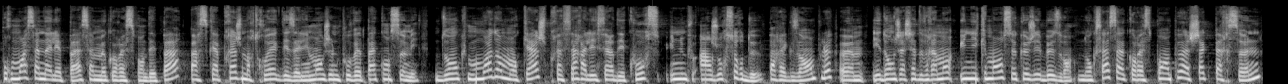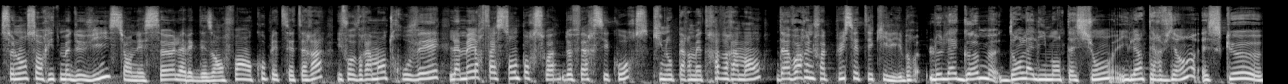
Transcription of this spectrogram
pour moi, ça n'allait pas, ça ne me correspondait pas, parce qu'après, je me retrouvais avec des aliments que je ne pouvais pas consommer. Donc, moi, dans mon cas, je préfère aller faire des courses une, un jour sur deux, par exemple. Euh, et donc, j'achète vraiment uniquement ce que j'ai besoin. Donc ça, ça correspond un peu à chaque personne, selon son rythme de vie, si on est seul, avec des enfants, en couple, etc. Il faut vraiment trouver la meilleure façon pour soi de faire ses courses, qui nous permettra vraiment d'avoir une fois de plus cet équilibre. Le lagom dans l'alimentation, il intervient. Est-ce que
